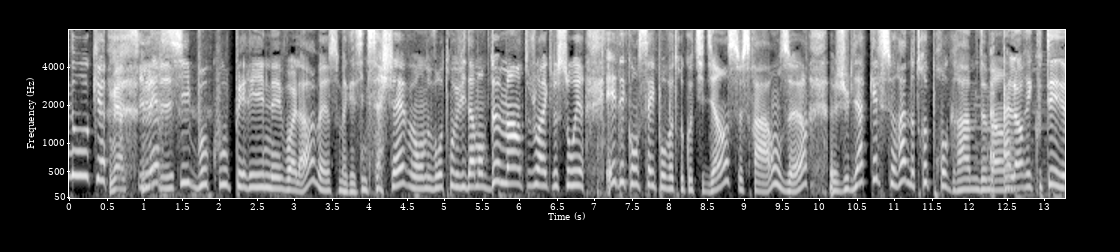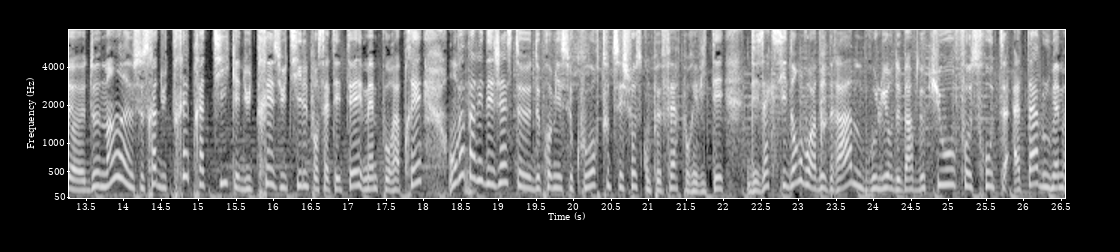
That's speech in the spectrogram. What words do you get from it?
Anouk. Merci. Merci beaucoup, Perrine. Et voilà, ben, ce magazine s'achève. On vous retrouve évidemment demain, toujours avec le sourire et des conseils pour votre quotidien. Ce sera à 11h. Julia, quel sera notre programme demain? Alors écoutez, euh, demain, euh, ce sera du très pratique et du très utile pour cet été et même pour après. On va parler des gestes de premier secours, toutes ces choses qu'on peut faire pour éviter des accidents, voire des drames, brûlures de barbecue, fausses routes à table ou même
